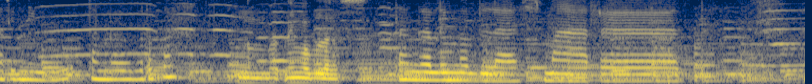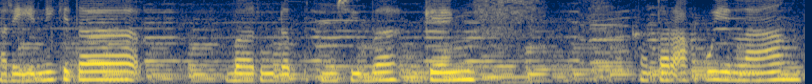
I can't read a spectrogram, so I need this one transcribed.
hari Minggu tanggal berapa? Nomor 15 tanggal 15 Maret. Hari ini kita baru dapat musibah gengs. Motor aku hilang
